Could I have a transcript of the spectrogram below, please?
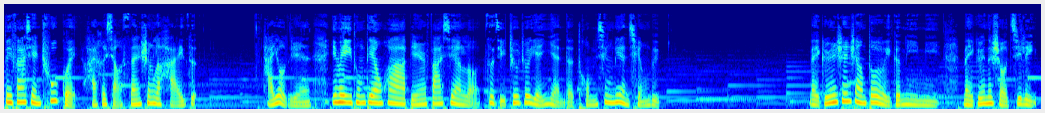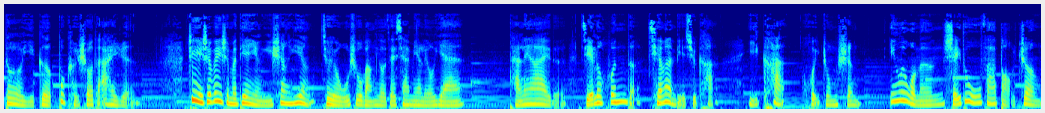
被发现出轨还和小三生了孩子，还有的人因为一通电话别人发现了自己遮遮掩掩的同性恋情侣。每个人身上都有一个秘密，每个人的手机里都有一个不可说的爱人。这也是为什么电影一上映就有无数网友在下面留言：“谈恋爱的、结了婚的，千万别去看，一看毁终生。”因为我们谁都无法保证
